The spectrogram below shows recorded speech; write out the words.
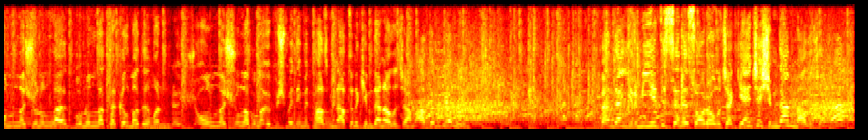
onunla şununla bununla takılmadığımın, onunla şununla bununla öpüşmediğimin tazminatını kimden alacağım? Anlatabiliyor muyum? Benden 27 sene sonra olacak genç eşimden mi alacağım? Ha?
